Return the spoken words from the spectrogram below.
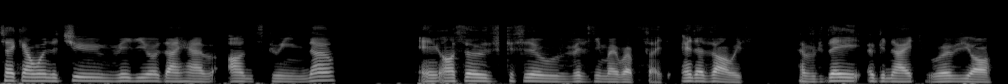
Check out one of the two videos I have on screen now. And also consider visiting my website. And as always, have a good day, a good night, wherever you are.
